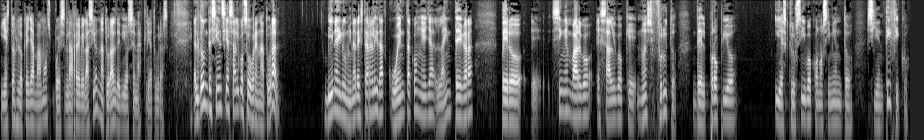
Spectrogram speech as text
Y esto es lo que llamamos pues la revelación natural de Dios en las criaturas. El don de ciencia es algo sobrenatural viene a iluminar esta realidad, cuenta con ella, la integra, pero eh, sin embargo es algo que no es fruto del propio y exclusivo conocimiento científico,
